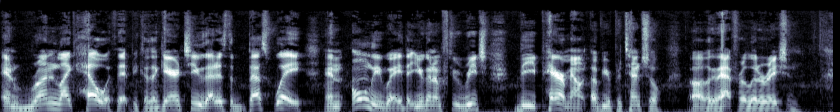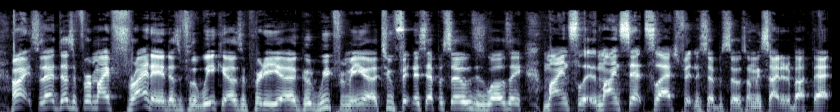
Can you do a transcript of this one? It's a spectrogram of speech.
and run like hell with it because I guarantee you that is the best way and only way that you're going to reach the paramount of your potential. Oh, look at that for alliteration. All right, so that does it for my Friday. It does it for the week. That was a pretty uh, good week for me. Uh, two fitness episodes as well as a mind sl- mindset slash fitness episode. So I'm excited about that.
